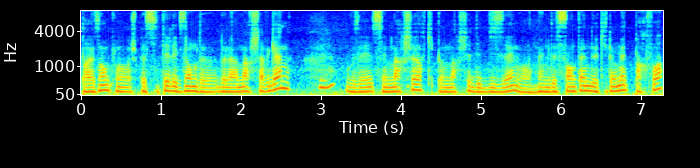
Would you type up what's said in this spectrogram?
par exemple, je peux citer l'exemple de, la marche afghane. Mhm. Vous avez ces marcheurs qui peuvent marcher des dizaines, voire même des centaines de kilomètres parfois,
